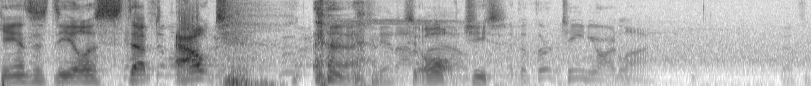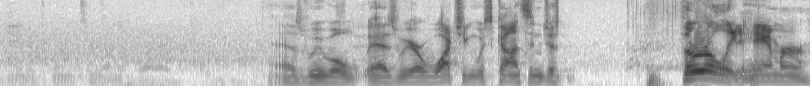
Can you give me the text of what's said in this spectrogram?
Kansas deal has stepped out. oh, jeez. The 13-yard line. As we will, as we are watching Wisconsin just thoroughly hammer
